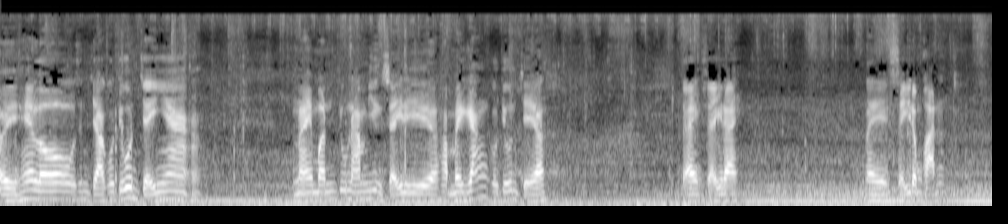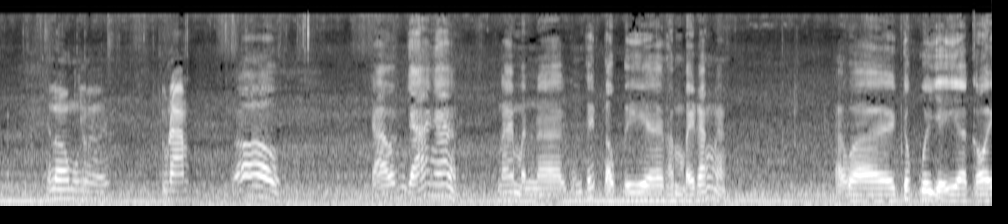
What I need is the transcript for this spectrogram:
Rồi hello xin chào cô chú anh chị nha Nay mình chú Năm với anh Sĩ đi hầm máy gắn cô chú anh chị ơi Đây anh Sĩ đây Này Sĩ Đông Thạnh Hello mọi người Chú Năm Hello. Chào khán giả nha. Nay mình à, cũng tiếp tục đi à, thăm bãi rắn nè. À, chúc quý vị coi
